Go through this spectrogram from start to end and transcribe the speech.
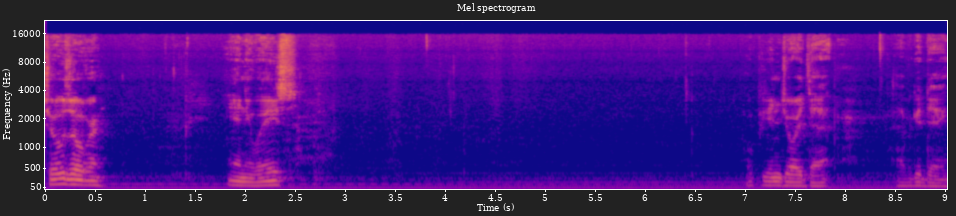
Show's over. Anyways, hope you enjoyed that. Have a good day.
